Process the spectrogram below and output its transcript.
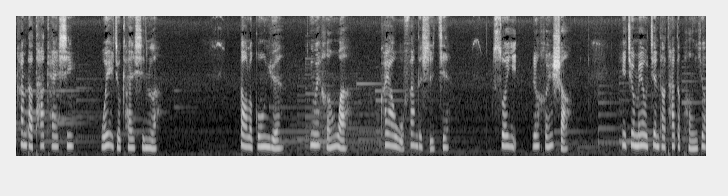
看到他开心，我也就开心了。到了公园，因为很晚，快要午饭的时间，所以人很少。也就没有见到他的朋友，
